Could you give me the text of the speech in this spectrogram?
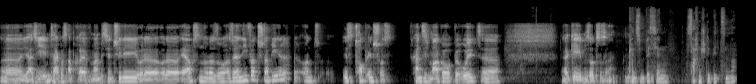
äh, also jeden Tag was abgreifen. Mal ein bisschen Chili oder, oder Erbsen oder so. Also er liefert stabil und ist top in Schuss kann sich Marco beruhigt äh, geben, sozusagen. Kannst ein bisschen Sachen stibitzen, ne?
